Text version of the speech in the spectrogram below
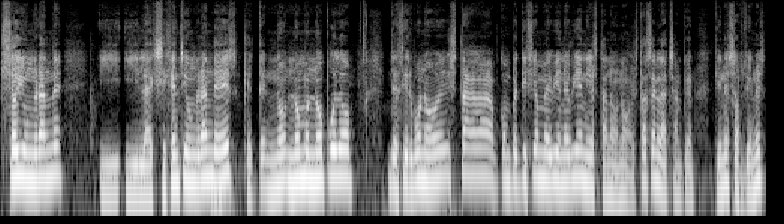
soy un grande y, la exigencia de un grande mm. es que no, no, no puedo decir, bueno, esta competición me viene bien y esta no, no, estás en la Champions, tienes mm. opciones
